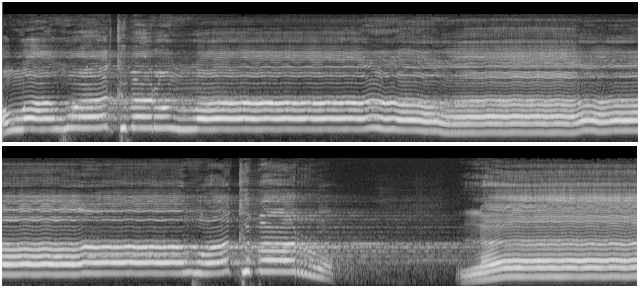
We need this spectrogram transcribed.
الله أكبر الله أكبر لا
